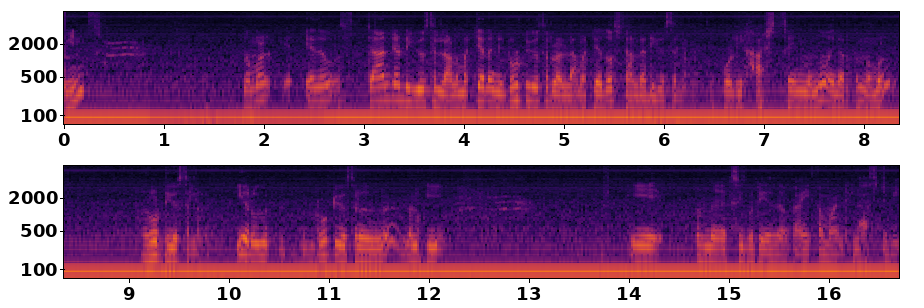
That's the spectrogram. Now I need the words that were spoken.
മീൻസ് നമ്മൾ ഏതോ സ്റ്റാൻഡേർഡ് യൂസറിലാണ് മറ്റേതെങ്കിലും റൂട്ട് യൂസറിലല്ല മറ്റേതോ സ്റ്റാൻഡേർഡ് യൂസറിലാണ് ഇപ്പോൾ ഈ ഹാഷ് സൈൻ വന്നു അതിനർത്ഥം നമ്മൾ റൂട്ട് യൂസറിലാണ് ഈ റൂട്ട് യൂസറിൽ നിന്ന് നമുക്ക് ഈ ഈ ഒന്ന് എക്സിക്യൂട്ട് ചെയ്ത് നോക്കാം ഈ കമാൻഡ് ലാസ്റ്റ് ബി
